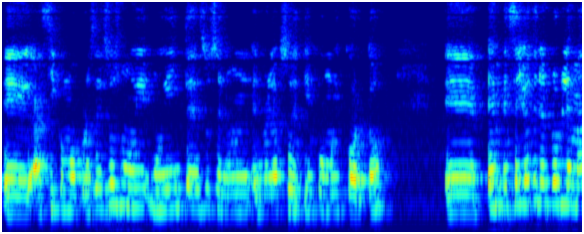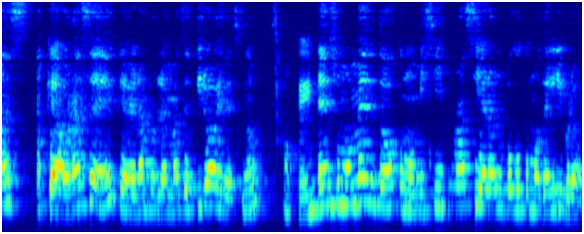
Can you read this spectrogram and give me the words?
eh, así como procesos muy, muy intensos en un, en un lapso de tiempo muy corto, eh, empecé yo a tener problemas que ahora sé que eran problemas de tiroides, ¿no? Ok. En su momento, como mis síntomas sí eran un poco como de libro,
